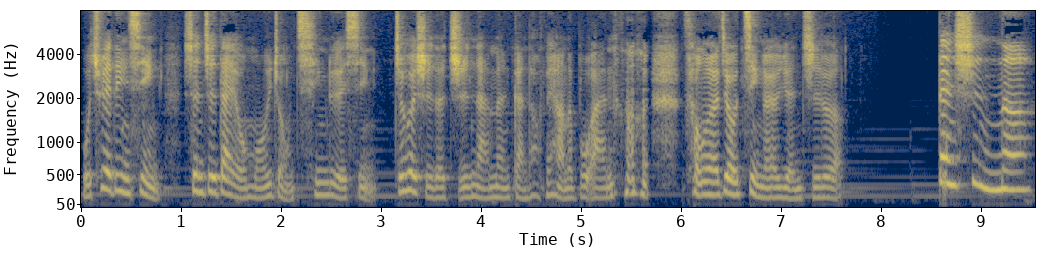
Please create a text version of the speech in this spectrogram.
不确定性，甚至带有某一种侵略性，这会使得直男们感到非常的不安，呵呵，从而就敬而远之了。但是呢，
